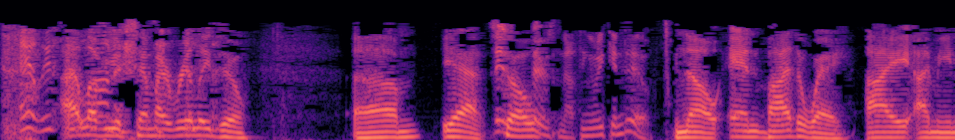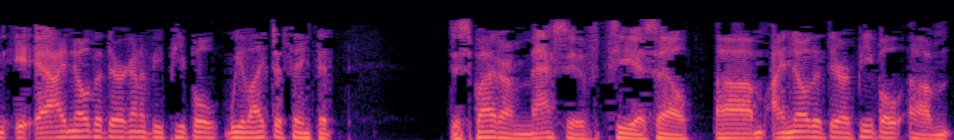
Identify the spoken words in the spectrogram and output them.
Hey, at least I that's love you. Tim. I really do. Um, yeah. There's, So there's nothing we can do. no. And by the way, I I mean I I know that there are going to be people. We like to think that, despite our massive TSL, um, I know that there are people um,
